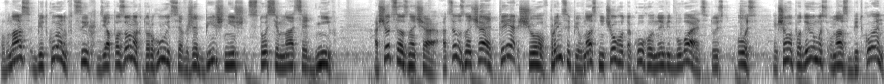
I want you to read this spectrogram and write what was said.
в нас біткоін в цих діапазонах торгується вже більш ніж 117 днів. А що це означає? А це означає те, що в принципі в нас нічого такого не відбувається. Тобто, ось, якщо ми подивимось, у нас біткоін,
